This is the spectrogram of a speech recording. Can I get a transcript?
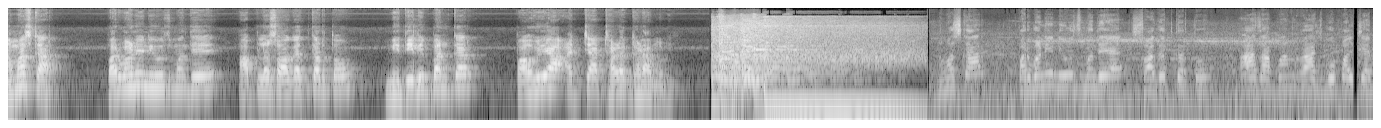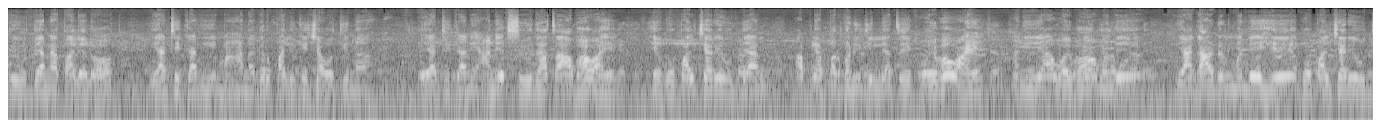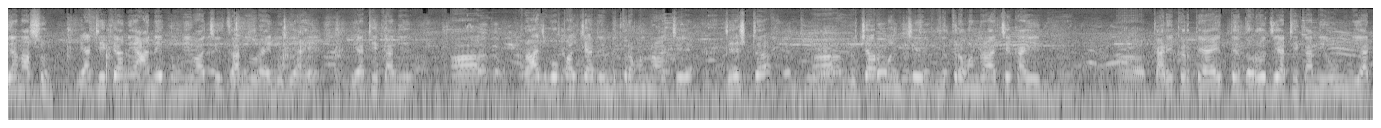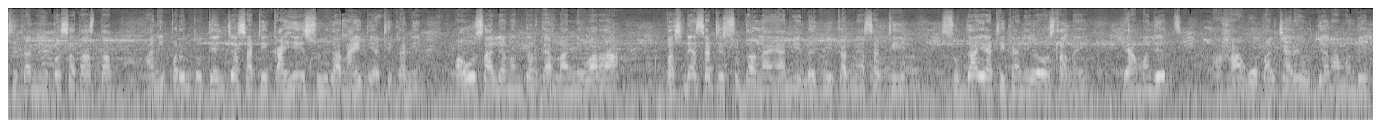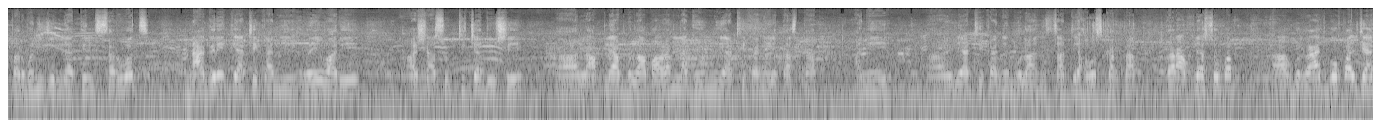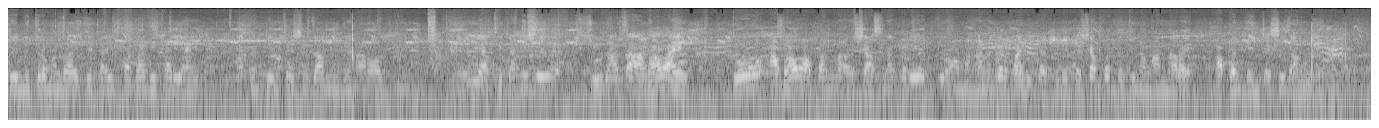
नमस्कार. परभणी न्यूजमध्ये आपलं स्वागत करतो. मी दिलीप बनकर. पाहूया आजच्या ठळक घडामोडी. नमस्कार. परभणी न्यूजमध्ये स्वागत करतो. आज आपण राजगोपालचारी उद्यानात आलेलो आहोत. या ठिकाणी महानगरपालिकेच्या वतीनं या ठिकाणी अनेक सुविधाचा अभाव आहे. हे गोपालचारी उद्यान आपल्या परभणी जिल्ह्याचं एक वैभव आहे. आणि या वैभवामध्ये या गार्डनमध्ये हे गोपालचारी उद्यान असून या ठिकाणी अनेक उणिवाची जाणीव राहिलेली आहे. या ठिकाणी राजगोपालचारी मित्रमंडळाचे ज्येष्ठ विचारमंचे मित्रमंडळाचे काही कार्यकर्ते आहेत. ते दररोज या ठिकाणी येऊन या ठिकाणी बसत असतात आणि परंतु त्यांच्यासाठी काही सुविधा नाहीत या ठिकाणी. पाऊस आल्यानंतर त्यांना निवारा बसण्यासाठी सुद्धा नाही आणि लघवी करण्यासाठी सुद्धा या ठिकाणी व्यवस्था नाही. त्यामध्येच हा गोपालचार्य उद्यानामध्ये परभणी जिल्ह्यातील सर्वच नागरिक या ठिकाणी रविवारी अशा सुट्टीच्या दिवशी आपल्या मुलाबाळांना घेऊन या ठिकाणी येत असतात आणि या ठिकाणी मुलांसाठी हौस करतात. तर आपल्यासोबत राजगोपालचारी मित्रमंडळाचे काही पदाधिकारी आहेत. आपण त्यांच्याशी जाणून घेणार आहोत की या ठिकाणी जे सुविधाचा अभाव आहे तो अभाव आपण शासनाकडे किंवा महानगरपालिकाकडे कशा पद्धतीनं मानणार आहे आपण त्यांच्याशी जाणून घेऊ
